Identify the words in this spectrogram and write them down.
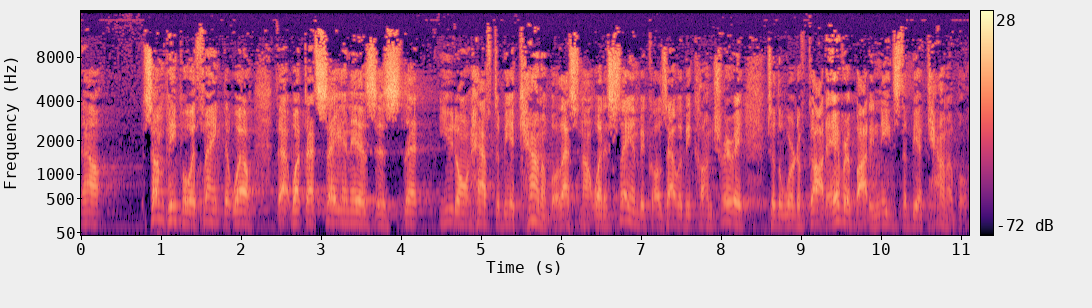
Now, some people would think that, well, that what that's saying is, is that you don't have to be accountable. That's not what it's saying because that would be contrary to the Word of God. Everybody needs to be accountable.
